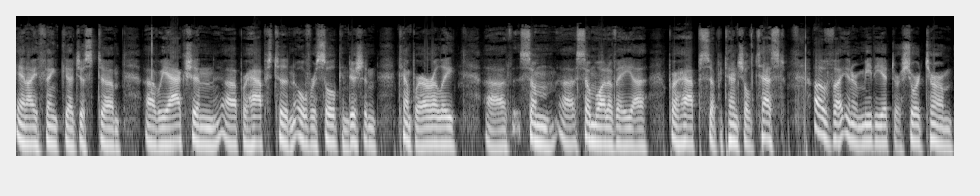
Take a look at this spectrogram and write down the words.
and I think uh, just um, a reaction uh, perhaps to an oversold condition temporarily, uh, some uh, somewhat of a perhaps a potential test of intermediate or short-term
